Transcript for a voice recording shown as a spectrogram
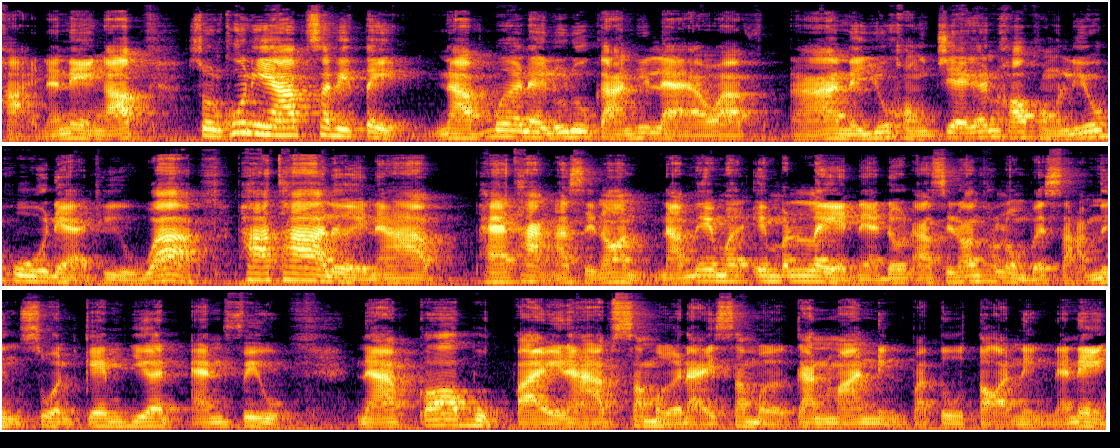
ข่ายนั่นเองครับ ส่วนคู่นี้ครับสถิตินับเมื่อในฤดูกาลที่แล้วครับในยุคของเจเกนคอปของลิเวอร์พูลเนี่ยถือว่าพลาดท่าเลยนะครับแพ้ทางอาร์เซนอลนะเอเมเบเลเนี่ยโดนอาร์เซนอลถล่มไป 3-1 ส่วนเกมเยือนแอนฟิลด์นะครับก็บุกไปนะครับเสมอไหนเสมอกันมา 1 ประตูต่อ 1 นั่นเอง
